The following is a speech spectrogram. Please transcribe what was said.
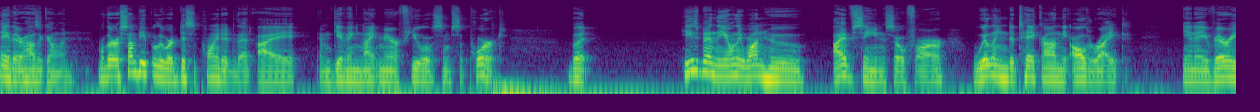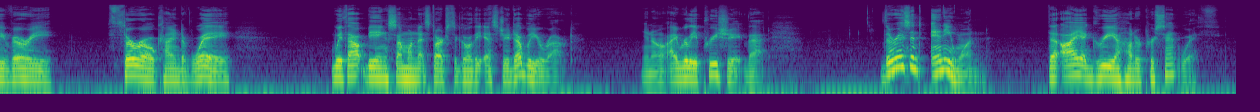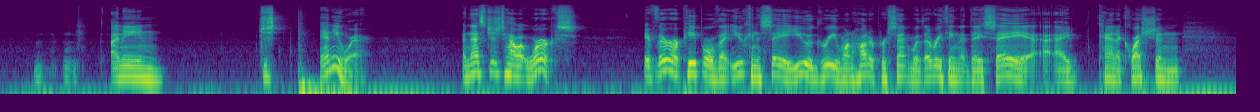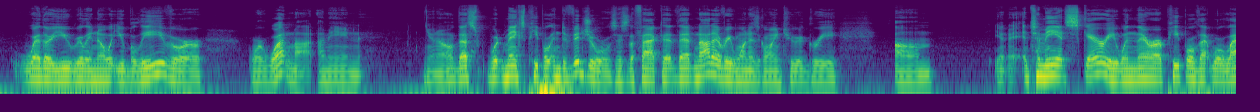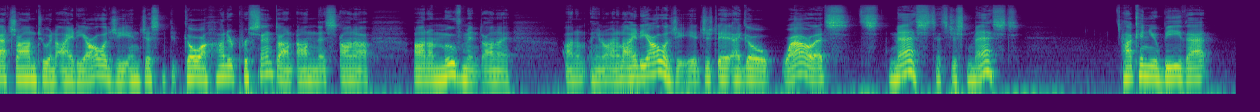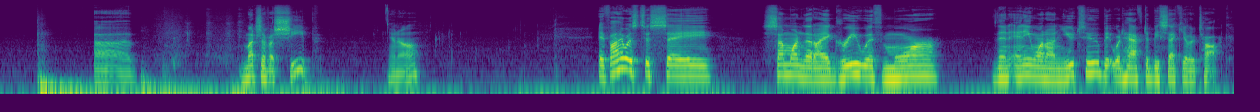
Hey there, how's it going? Well, there are some people who are disappointed that I am giving Nightmare Fuel some support, but he's been the only one who I've seen so far willing to take on the alt right in a very, very thorough kind of way without being someone that starts to go the SJW route. You know, I really appreciate that. There isn't anyone that I agree 100% with. I mean, just anywhere. And that's just how it works. If there are people that you can say you agree 100% with everything that they say, I, I kind of question whether you really know what you believe or or whatnot. I mean, you know, that's what makes people individuals is the fact that, that not everyone is going to agree. Um, you know, and to me, it's scary when there are people that will latch on to an ideology and just go hundred percent on on this on a on a movement on a on a, you know on an ideology. It just it, I go, wow, that's messed. It's just messed. How can you be that uh, much of a sheep? You know. If I was to say someone that I agree with more than anyone on YouTube, it would have to be Secular Talk.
